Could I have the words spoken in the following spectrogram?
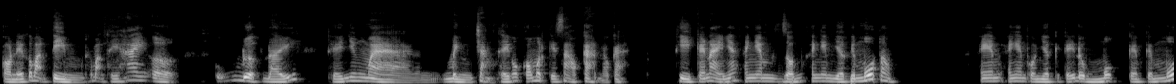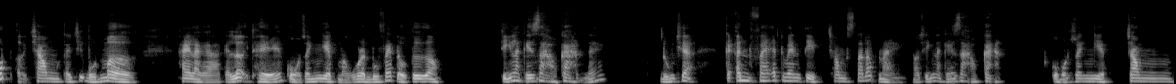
Còn nếu các bạn tìm, các bạn thấy hay ở cũng được đấy. Thế nhưng mà mình chẳng thấy có có một cái rào cản nào cả. Thì cái này nhé, anh em giống, anh em nhớ cái mốt không? Anh em anh em có nhớ cái cái đồng mốt, cái cái mốt ở trong cái chữ 4M hay là cái lợi thế của một doanh nghiệp mà Warren Buffett đầu tư không? Chính là cái rào cản đấy. Đúng chưa cái unfair advantage trong startup này nó chính là cái rào cản của một doanh nghiệp trong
